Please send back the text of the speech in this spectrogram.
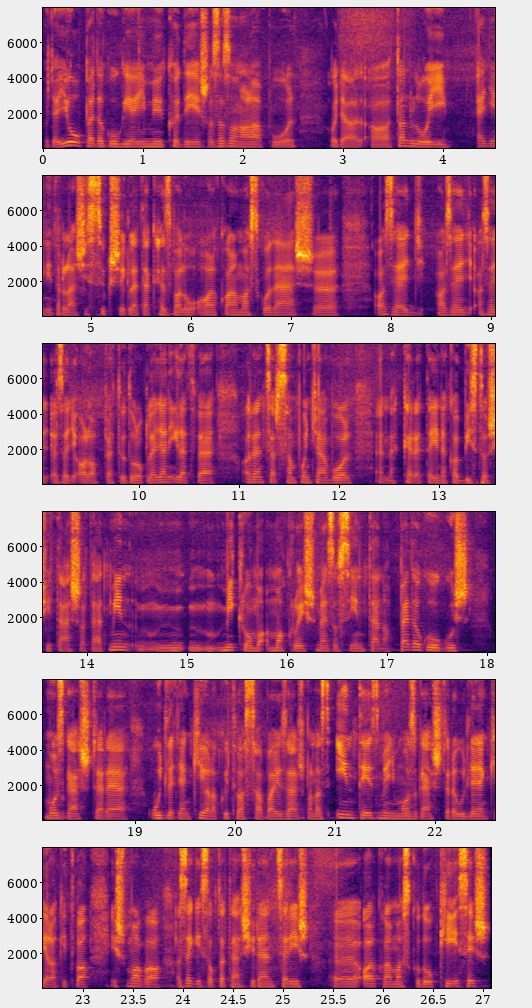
hogy a jó pedagógiai működés az azon alapul, hogy a, a tanulói egyéni tanulási szükségletekhez való alkalmazkodás az egy, az egy, az egy, ez egy alapvető dolog legyen, illetve a rendszer szempontjából ennek kereteinek a biztosítása. Tehát mind mikro, makro és mezoszinten a pedagógus mozgástere úgy legyen kialakítva a szabályozásban, az intézmény mozgástere úgy legyen kialakítva, és maga az egész oktatási rendszer is ö, alkalmazkodó kész és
